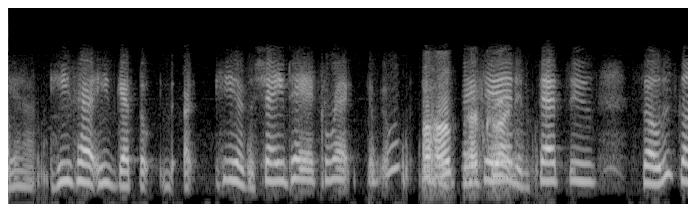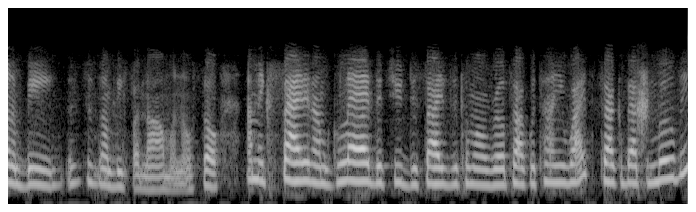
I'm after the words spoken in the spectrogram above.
Yeah, he's had he's got the uh, he has a shaved head, correct? Uh-huh, Shaved that's head correct. and tattoos. So this is gonna be this is gonna be phenomenal. So I'm excited. I'm glad that you decided to come on Real Talk with Tanya White to talk about the movie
